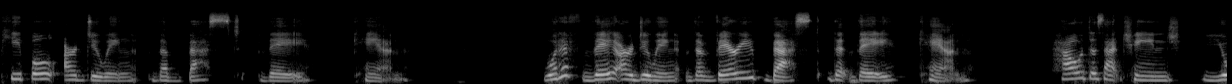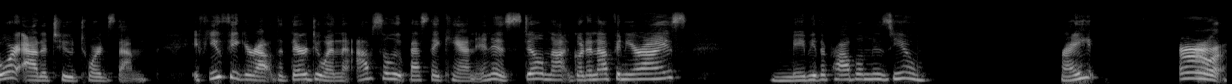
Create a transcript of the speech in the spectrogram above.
people are doing the best they can? What if they are doing the very best that they can? How does that change your attitude towards them. If you figure out that they're doing the absolute best they can and is still not good enough in your eyes, maybe the problem is you. Right? Ugh.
